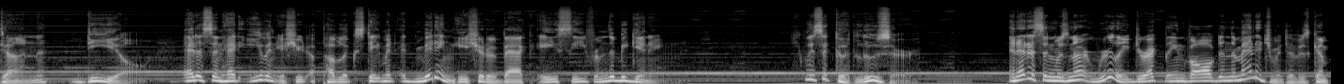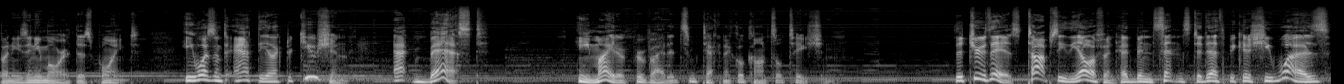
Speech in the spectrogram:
done deal. Edison had even issued a public statement admitting he should have backed AC from the beginning. He was a good loser. And Edison was not really directly involved in the management of his companies anymore at this point. He wasn't at the electrocution. At best, he might have provided some technical consultation. The truth is, Topsy the elephant had been sentenced to death because she was,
